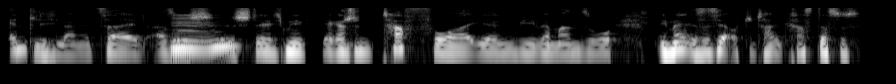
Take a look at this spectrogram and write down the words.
unendlich lange Zeit. Also Mhm. stelle ich mir ja ganz schön tough vor, irgendwie, wenn man so, ich meine, es ist ja auch total krass, dass du es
